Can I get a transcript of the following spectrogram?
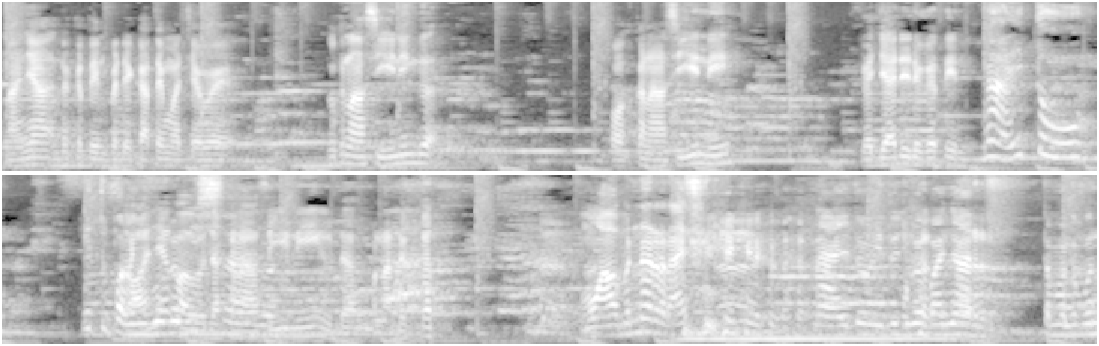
Nanya deketin PDKT sama cewek. Lu kenal si ini enggak? Kalau kenal si ini, gak jadi deketin. nah itu itu paling Soalnya gue kalau udah kenal si ini, udah pernah deket, mau bener anjing. nah itu itu juga banyak teman-teman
